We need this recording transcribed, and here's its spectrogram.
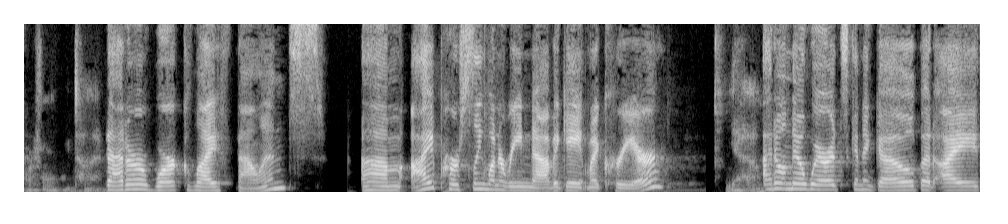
more family time. better work life balance. Um, I personally want to re-navigate my career. Yeah. I don't know where it's going to go, but I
